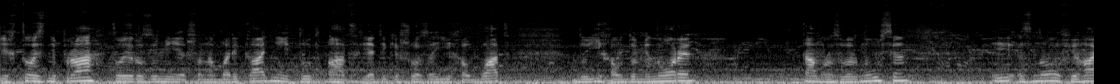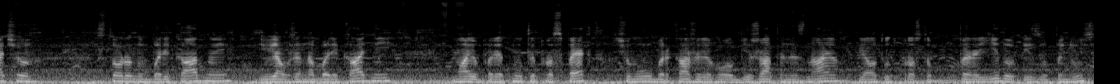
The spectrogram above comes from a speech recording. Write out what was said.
І хто з Дніпра, той розуміє, що на барикадній тут ад. Я тільки що заїхав в ад, доїхав до Мінори, там розвернувся. І знову фігачу в сторону барикадної. І я вже на барикадній. Маю перетнути проспект. Чому Uber каже його об'їжджати, не знаю. Я отут просто переїду і зупинюсь.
